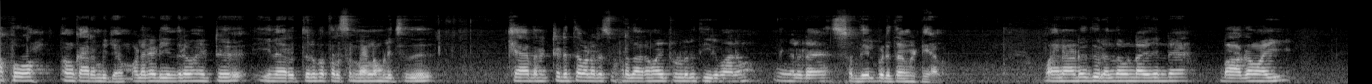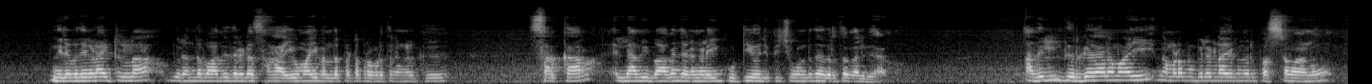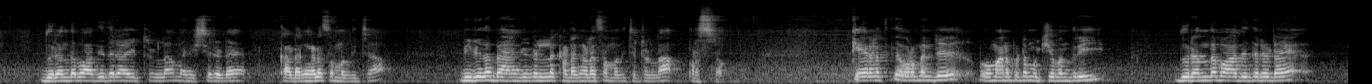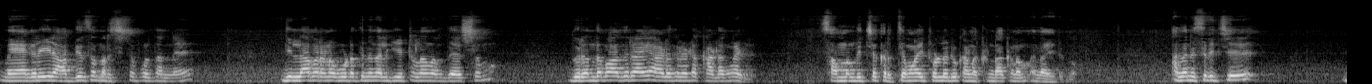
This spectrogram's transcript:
അപ്പോൾ നമുക്ക് ആരംഭിക്കാം. വളരെ അടിയന്തരമായിട്ട് ഈ നേരത്തെ ഒരു പത്രസമ്മേളനം വിളിച്ചത് ക്യാബിനറ്റ് എടുത്ത വളരെ സുപ്രധാനമായിട്ടുള്ളൊരു തീരുമാനം നിങ്ങളുടെ ശ്രദ്ധയിൽപ്പെടുത്താൻ വേണ്ടിയാണ്. വയനാട് ദുരന്തമുണ്ടായതിന്റെ ഭാഗമായി നിരവധികളായിട്ടുള്ള ദുരന്തബാധിതരുടെ സഹായവുമായി ബന്ധപ്പെട്ട പ്രവർത്തനങ്ങൾക്ക് സർക്കാർ എല്ലാ വിഭാഗം ജനങ്ങളെയും കൂട്ടിയോജിപ്പിച്ചുകൊണ്ട് നേതൃത്വം നൽകുകയാണ്. അതിൽ ദീർഘകാലമായി നമ്മുടെ മുമ്പിലുണ്ടായിരുന്ന ഒരു പ്രശ്നമാണ് ദുരന്തബാധിതരായിട്ടുള്ള മനുഷ്യരുടെ കടങ്ങളെ സംബന്ധിച്ച വിവിധ ബാങ്കുകളിലെ കടങ്ങളെ സംബന്ധിച്ചിട്ടുള്ള പ്രശ്നം. കേരളത്തിൽ ഗവൺമെന്റ് ബഹുമാനപ്പെട്ട മുഖ്യമന്ത്രി ദുരന്ത ബാധിതരുടെ മേഖലയിൽ ആദ്യം സന്ദർശിച്ചപ്പോൾ തന്നെ ജില്ലാ ഭരണകൂടത്തിന് നൽകിയിട്ടുള്ള നിർദ്ദേശം ദുരന്തബാധിതരായ ആളുകളുടെ കടങ്ങൾ സംബന്ധിച്ച കൃത്യമായിട്ടുള്ളൊരു കണക്കുണ്ടാക്കണം എന്നായിരുന്നു. അതനുസരിച്ച്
